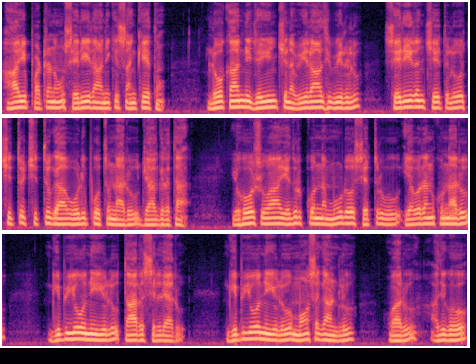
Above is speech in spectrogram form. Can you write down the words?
హాయి పట్టణం శరీరానికి సంకేతం. లోకాన్ని జయించిన వీరాధి వీరులు శరీరం చేతిలో చిత్తు చిత్తుగా ఓడిపోతున్నారు. జాగ్రత్త. యహోషువా ఎదుర్కొన్న మూడో శత్రువు ఎవరనుకున్నారు? గిబియోనీయులు తారసిల్లారు గిబియోనీయులు మోసగాండ్లు. వారు అదిగో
